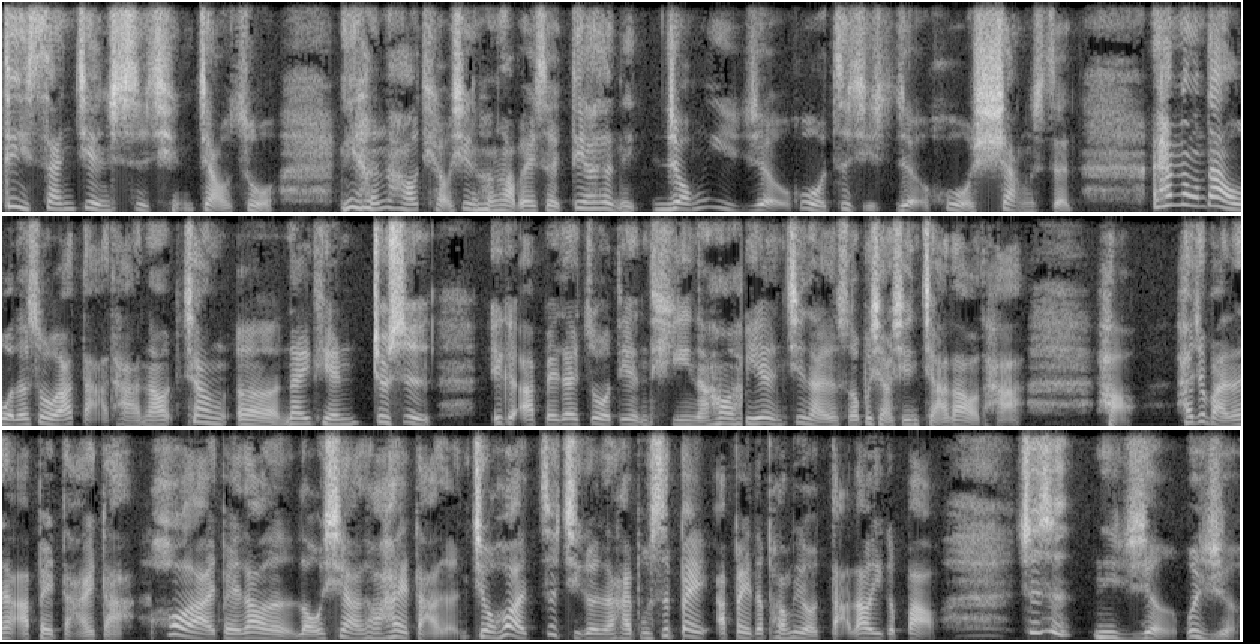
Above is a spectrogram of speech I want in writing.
第三件事情叫做，你很好挑衅，很好被设。第二是，你容易惹祸自己，惹祸上身。他弄到我的时候，我要打他。然后像呃那一天，就是一个阿伯在坐电梯，然后别人进来的时候不小心夹到他，好。他就把人家阿贝打一打，后来北到了楼下，然后他也打人，就后来这几个人还不是被阿贝的朋友打到一个爆，就是你惹不惹？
